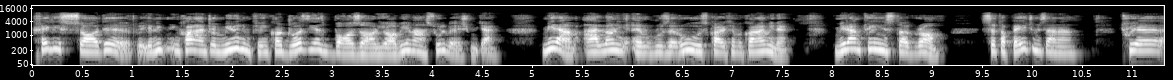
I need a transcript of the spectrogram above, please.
خیلی ساده یعنی این کار انجام می‌بینیم که این کار جزئی از بازاریابی محصول بهش میگن. میرم الان امروز روز کاری که می‌کنم اینه. میرم توی اینستاگرام سه تا page می‌زنم. توی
